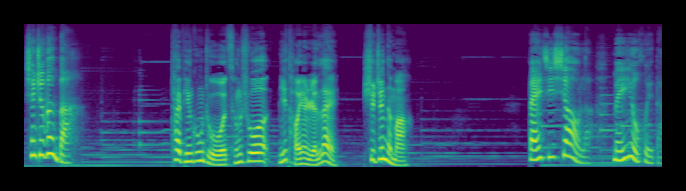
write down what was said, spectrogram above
先去问吧。太平公主曾说你讨厌人类，是真的吗？白姬笑了，没有回答，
